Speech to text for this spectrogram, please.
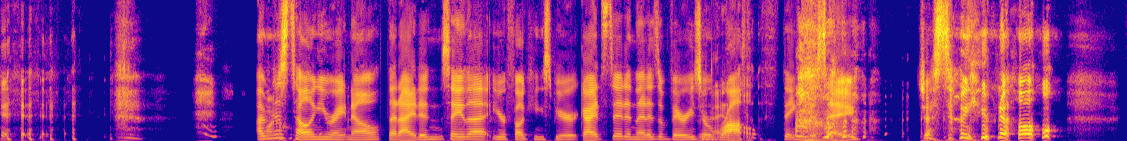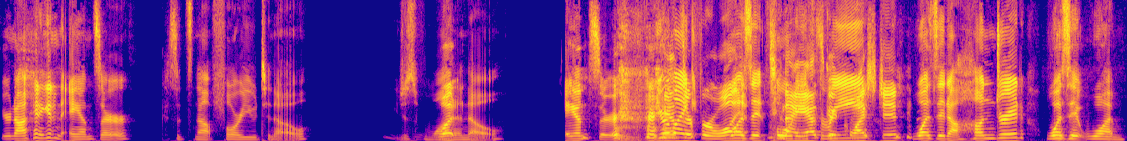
I'm Wow. just telling you right now that I didn't say that. Your fucking spirit guides did, and that is a very. Zeroth thing to say. just so you know, you're not going to get an answer because it's not for you to know. You just want to know. answer. You're answer like, for what? was it Did I ask 43? a question? Was it a hundred? Was it one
